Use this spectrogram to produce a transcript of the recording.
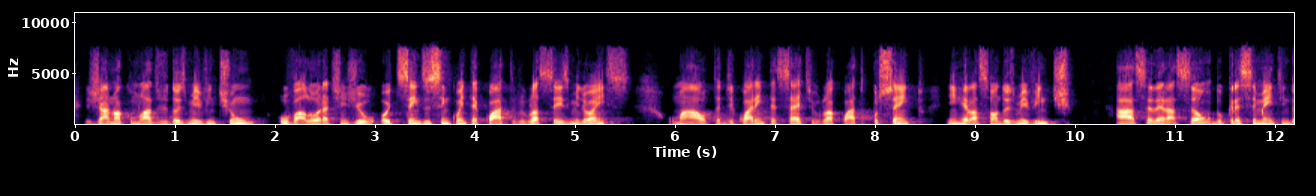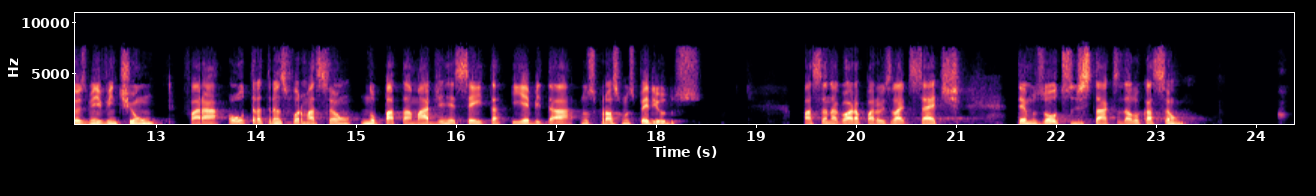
Já no acumulado de 2021, o valor atingiu 854,6 milhões, uma alta de 47,4% em relação a 2020. A aceleração do crescimento em 2021 fará outra transformação no patamar de receita e EBITDA nos próximos períodos. Passando agora para o slide 7, temos outros destaques da alocação.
